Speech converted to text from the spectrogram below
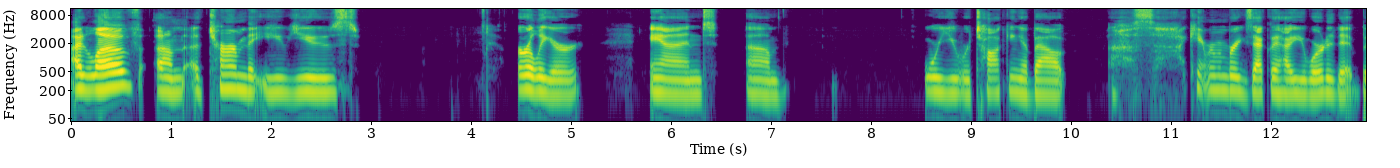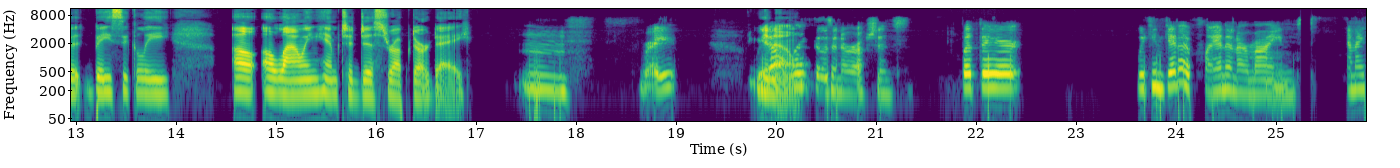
I love um, a term that you used earlier, and um, where you were talking about, I can't remember exactly how you worded it, but basically uh, allowing him to disrupt our day. Mm, right? We You don't know, like those interruptions, but they're we can get a plan in our mind. And I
